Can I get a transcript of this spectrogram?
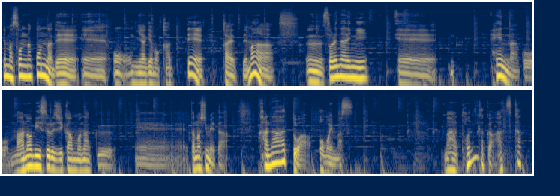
でまあそんなこんなで、えーおお土産も買って帰ってまあ、うん、それなりに、えー変なこう間延びする時間もなく、えー楽しめたかなとは思います。まあとにかく暑かった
